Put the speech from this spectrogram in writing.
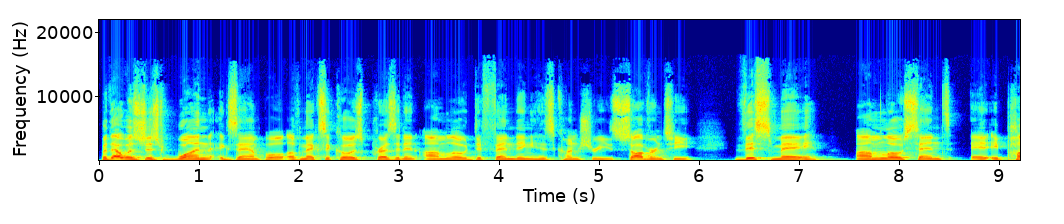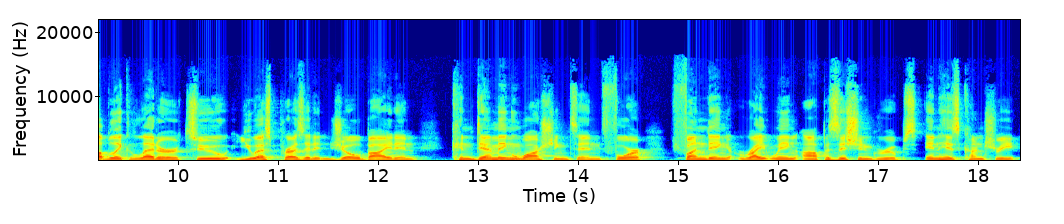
But that was just one example of Mexico's President AMLO defending his country's sovereignty. This May, AMLO sent a, a, public letter to US President Joe Biden condemning Washington for funding right wing opposition groups in his country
